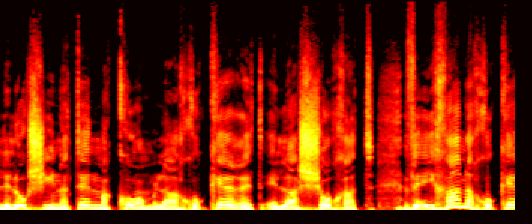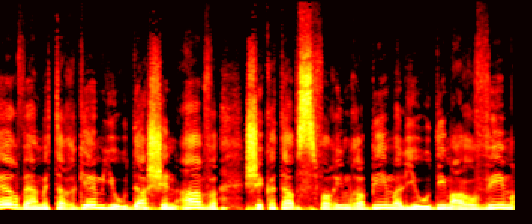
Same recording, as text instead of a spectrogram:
ללא שיינתן מקום לחוקרת אלה שוחט, והיכן החוקר והמתרגם יהודה שנהב, שכתב ספרים רבים על יהודים ערבים?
